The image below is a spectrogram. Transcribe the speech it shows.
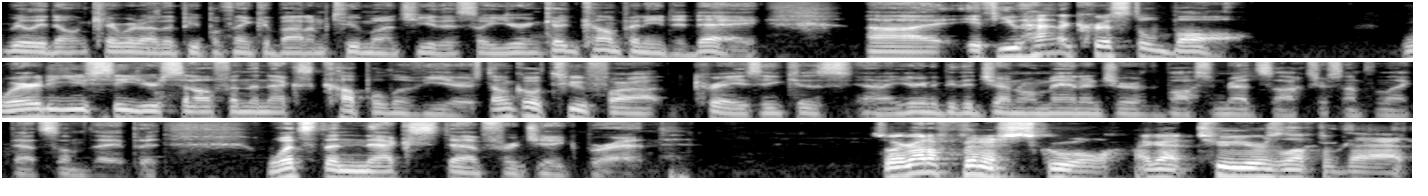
really don't care what other people think about them too much either. So you're in good company today. Uh, if you had a crystal ball, where do you see yourself in the next couple of years? Don't go too far out crazy because uh, you're going to be the general manager of the Boston Red Sox or something like that someday. But what's the next step for Jake Brand? So I got to finish school. I got two years left of that.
